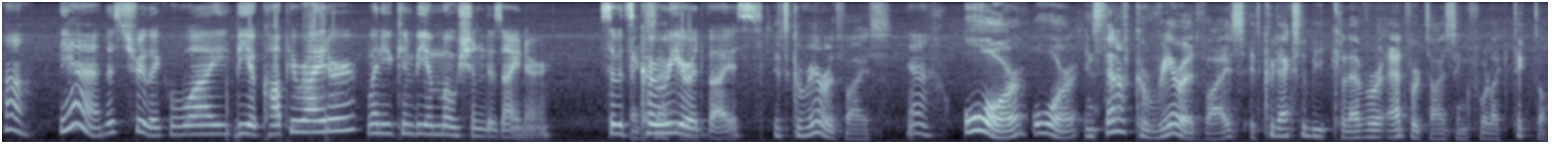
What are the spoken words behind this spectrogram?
Huh. Yeah, that's true. Like, why be a copywriter when you can be a motion designer? So it's career advice. It's career advice. Yeah. Or or instead of career advice, it could actually be clever advertising for like TikTok.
